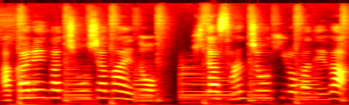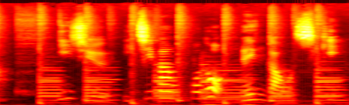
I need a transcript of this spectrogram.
赤レンガ庁舎前の北三条広場では、21万個のレンガを敷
